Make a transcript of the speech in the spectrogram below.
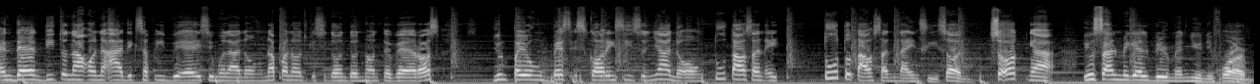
And then, dito na ako na-addict sa PBA simula nung napanood ko si Dondon Hontiveros. Yun pa yung best scoring season niya noong 2008 to 2009 season. Suot nga yung San Miguel Beerman uniform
